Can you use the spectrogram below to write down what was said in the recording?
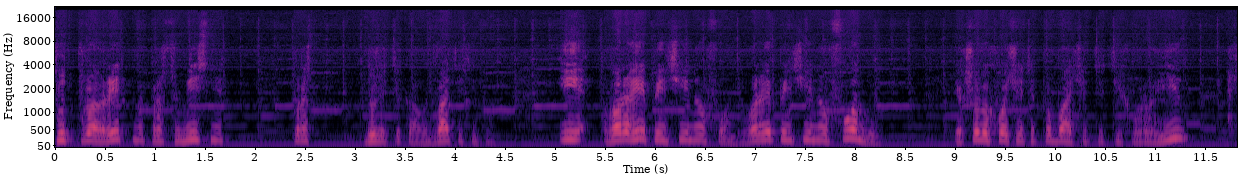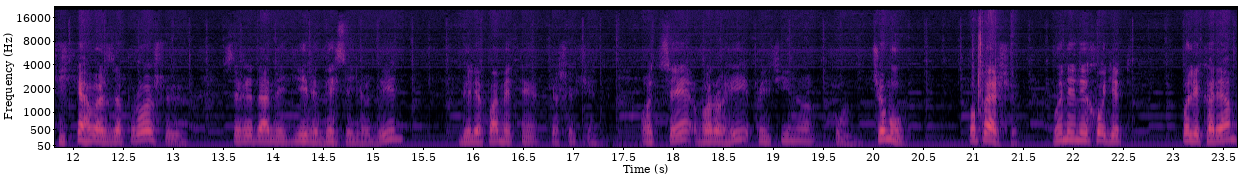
Тут про ритми, про сумісність, про дуже цікаво, 27 фондів. І вороги пенсійного фонду. Вороги пенсійного фонду, якщо ви хочете побачити цих ворогів, я вас запрошую середа неділя 10 годин біля пам'ятника Шевченка. Оце вороги пенсійного фонду. Чому? По-перше, вони не ходять по лікарям,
